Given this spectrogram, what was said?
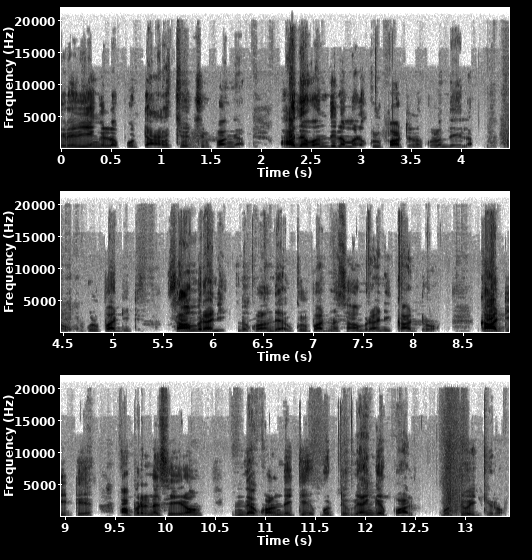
திரவியங்களில் போட்டு அரைச்சி வச்சுருப்பாங்க. அதை வந்து நம்ம குளிப்பாட்டணும் குழந்தையில குளிப்பாட்டிட்டு சாம்பிராணி இந்த குழந்தைய குளிப்பாட்டின சாம்பிராணி காட்டுறோம். காட்டிட்டு அப்புறம் என்ன செய்கிறோம் இந்த குழந்தைக்கு பொட்டு வேங்கைப்பால் பொட்டு வைக்கிறோம்.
